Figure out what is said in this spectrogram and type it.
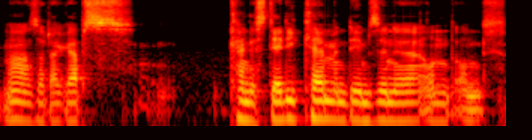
Ne? Also da gab's keine Steadicam in dem Sinne und, und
